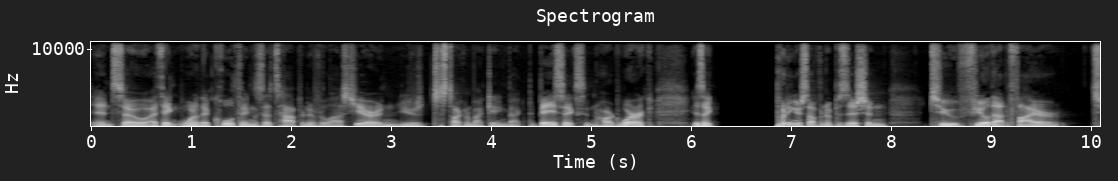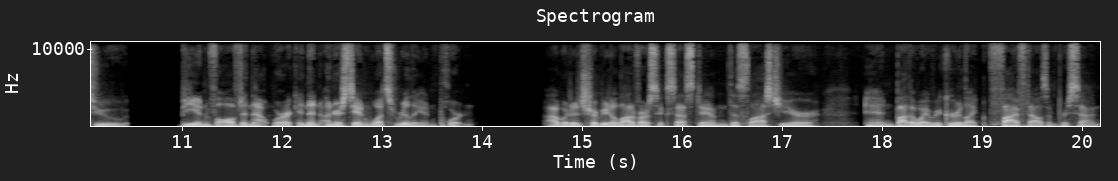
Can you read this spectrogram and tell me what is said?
And so I think one of the cool things that's happened over the last year, and you're just talking about getting back to basics and hard work, is like putting yourself in a position to feel that fire, to be involved in that work, and then understand what's really important. I would attribute a lot of our success, Dan, this last year. And by the way, we grew like 5,000%. And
